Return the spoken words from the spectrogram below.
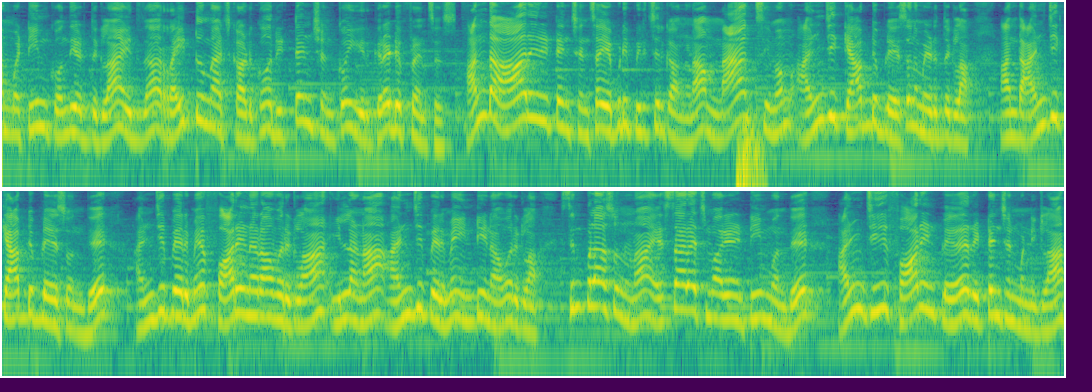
நம்ம டீமுக்கு வந்து எடுத்துக்கலாம். இதுதான் ரைட் டு மேட்ச் கார்டுக்கும் ரிட்டென்ஷனுக்கும் இருக்கிற டிஃப்ரென்சஸ் அந்த ஆறு ரிட்டென்ஷன்ஸை எப்படி பிரிச்சிருக்காங்கன்னா மேக்ஸிமம் அஞ்சு கேப்டு பிளேயர்ஸை நம்ம எடுத்துக்கலாம். அந்த அஞ்சு கேப்டு பிளேயர்ஸ் வந்து அஞ்சு பேருமே ஃபாரினராகவும் இருக்கலாம் இல்லைனா அஞ்சு பேருமே இந்தியனாகவும் இருக்கலாம். சிம்பிளாக சொல்லணும்னா எஸ்ஆர்ஹெச் மாதிரியான டீம் வந்து அஞ்சு ஃபாரின் பிளேயரை ரிட்டென்ஷன் பண்ணிக்கலாம்.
